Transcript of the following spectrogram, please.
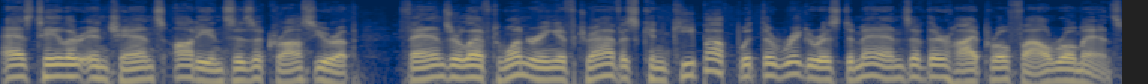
As Taylor enchants audiences across Europe, fans are left wondering if Travis can keep up with the rigorous demands of their high profile romance.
